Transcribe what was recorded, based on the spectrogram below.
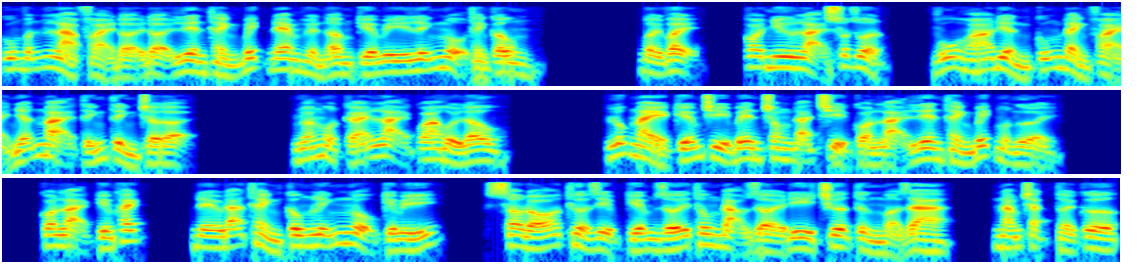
cũng vẫn là phải đợi đợi liên thành bích đem huyền âm kiếm ý lĩnh ngộ thành công. Bởi vậy, coi như lại sốt ruột, vũ hóa điển cũng đành phải nhẫn mại tính tình chờ đợi. Nhoáng một cái lại qua hồi lâu. Lúc này kiếm chỉ bên trong đã chỉ còn lại liên thành bích một người. Còn lại kiếm khách đều đã thành công lĩnh ngộ kiếm ý, sau đó thừa dịp kiếm giới thông đạo rời đi chưa từng mở ra, nắm chặt thời cơ,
